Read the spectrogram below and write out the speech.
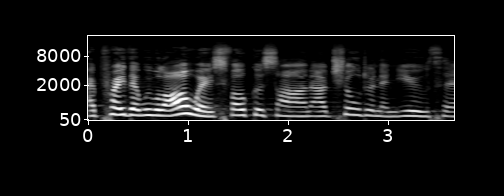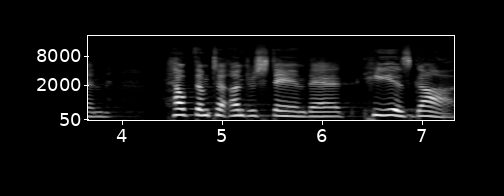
I pray that we will always focus on our children and youth and help them to understand that He is God.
